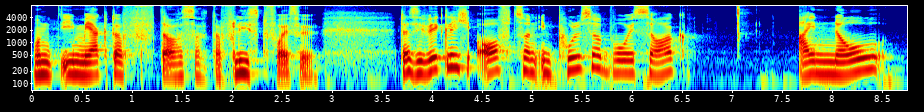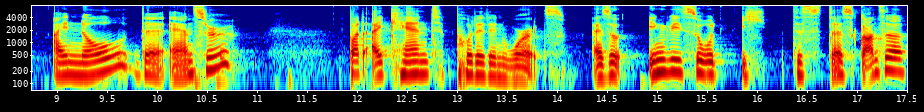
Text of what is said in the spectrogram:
und ich merke, da, da, da fließt voll viel. Dass ich wirklich oft so einen Impuls habe, wo ich sage, I know, I know the answer, but I can't put it in words. Also irgendwie so, ich, das, da ist ganz ein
